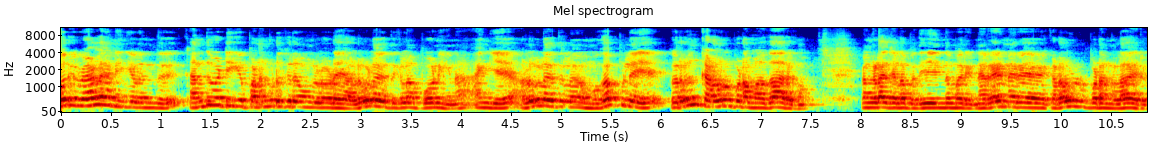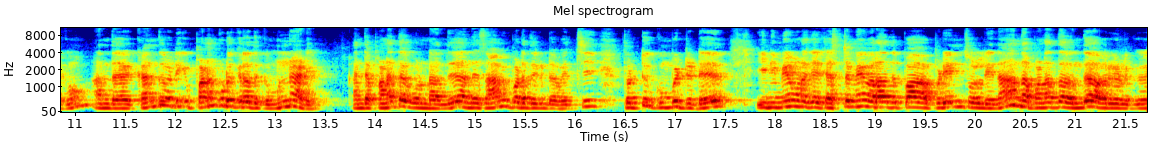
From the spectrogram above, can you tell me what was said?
ஒருவேளை நீங்கள் வந்து கந்து வட்டிக்கு பணம் கொடுக்குறவங்களோட அலுவலகத்துக்கெல்லாம் போனீங்கன்னா அங்கே அலுவலகத்தில் முகப்புலேயே பெரும் கடவுள் படமாக தான் இருக்கும். வெங்கடாச்சலபதி இந்த மாதிரி நிறைய நிறைய கடவுள் படங்களாக இருக்கும். அந்த கந்து வட்டிக்கு பணம் கொடுக்கறதுக்கு முன்னாடி அந்த பணத்தை கொண்டாந்து அந்த சாமி படத்துக்கிட்ட வச்சு தொட்டு கும்பிட்டுட்டு இனிமே உனக்கு கஷ்டமே வராதுப்பா அப்படின்னு சொல்லி தான் அந்த பணத்தை வந்து அவர்களுக்கு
